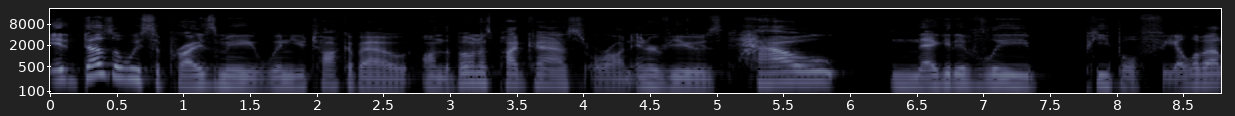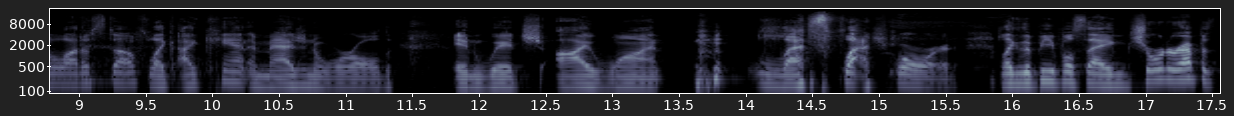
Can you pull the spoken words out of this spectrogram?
it does always surprise me when you talk about on the bonus podcast or on interviews how negatively people feel about a lot of stuff. Like I can't imagine a world in which I want less flash forward. Like the people saying shorter episodes.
